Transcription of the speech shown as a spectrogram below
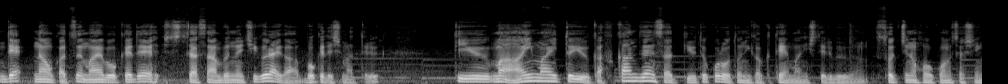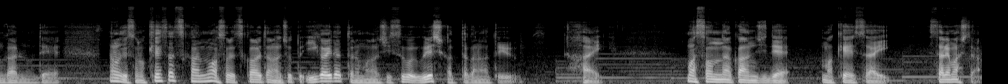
でなおかつ前ボケで下3分の1ぐらいがボケてしまってる。っていうまあ曖昧というか不完全さっていうところをとにかくテーマにしてる部分。そっちの方向の写真があるので。なのでその警察官のはそれ使われたのはちょっと意外だったのもあるしすごい嬉しかったかなという。はい。まあそんな感じで、まあ、掲載されました。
